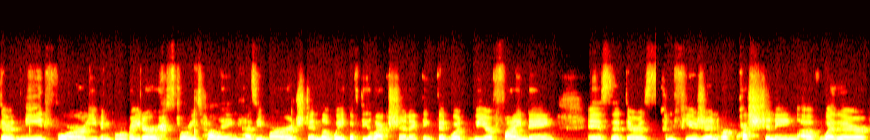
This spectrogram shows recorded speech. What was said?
the need for even greater storytelling has emerged in the wake of the election. I think that what we are finding is that there is confusion or questioning of whether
